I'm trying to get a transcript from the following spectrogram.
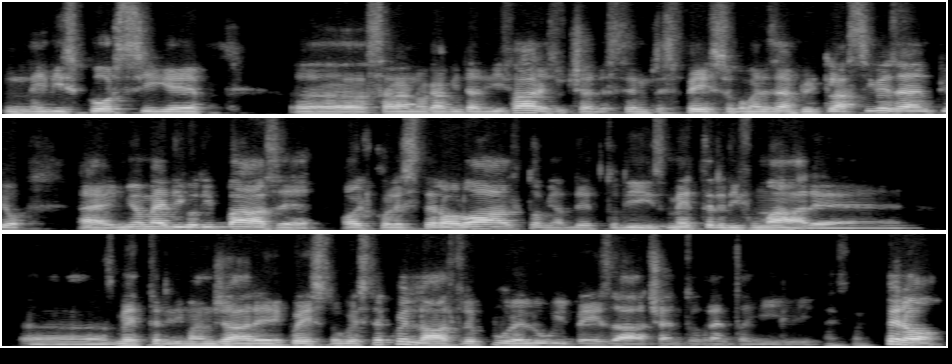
nei discorsi che eh, saranno capitati di fare succede sempre spesso, come ad esempio il classico esempio eh, il mio medico di base ho il colesterolo alto, mi ha detto di smettere di fumare, eh, smettere di mangiare questo, questo e quell'altro, eppure lui pesa 130 kg. Esatto. Però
